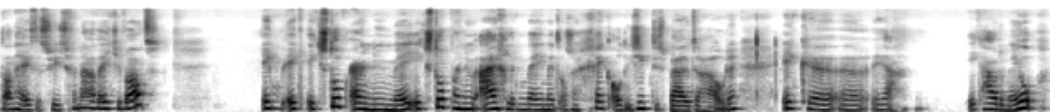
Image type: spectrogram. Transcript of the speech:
dan heeft het zoiets van, nou weet je wat, ik, ik, ik stop er nu mee. Ik stop er nu eigenlijk mee met als een gek al die ziektes buiten houden. Ik, ja, ik hou ermee op.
